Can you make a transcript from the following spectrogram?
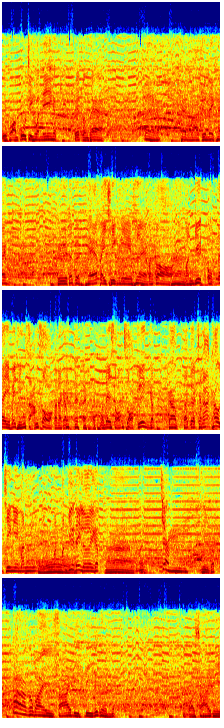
ดูฟอร์มคู่จริงวันนี้ครับ เพชรเมืองแพร่แม่ครับ แข้งมาคือได้แข้ง คือถ้าเกิดแพ้ไปชิงนี่แม่มันก็อ่ามัมันยืดอกได้ไม่ถึง 3 ศอกอะนะครับ มันได้2ศอกครึ่งครับ ครับ ถ้าเกิดชนะเข้าชิงนี่มันโอ้มันมันยืดได้เลยครับ อ่า มันแจ่มนี่ครับป้าเข้าไปซ้ายดีดดีเหลือเกินครับจังหวะซ้ายนี่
